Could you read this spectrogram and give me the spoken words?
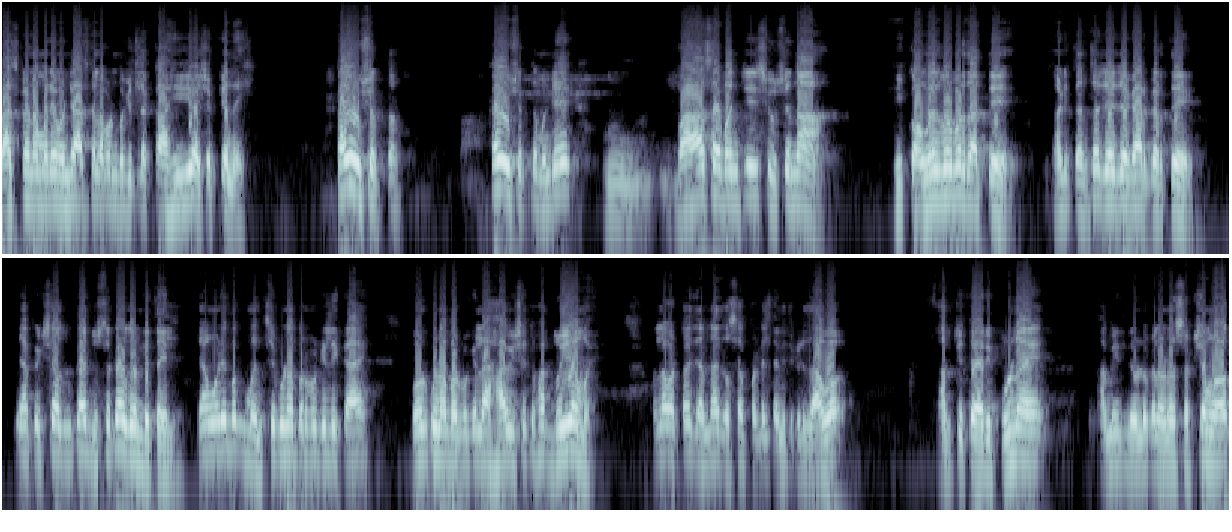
राजकारणामध्ये म्हणजे आजकाल आपण बघितलं काहीही अशक्य नाही. काय होऊ शकतं. काय होऊ शकतं. म्हणजे बाळासाहेबांची शिवसेना ही काँग्रेस बरोबर जाते आणि त्यांचा जय जयकार करते. यापेक्षा अजून काय दुसरं काय उदाहरण देता येईल? त्यामुळे मग मनसे कुणाबरोबर गेली काय? कोण कुणाबरोबर गेला हा विषय तर फार दुय्यम आहे. मला वाटतं ज्यांना जसं पडेल त्यांनी तिकडे जावं. आमची तयारी पूर्ण आहे. आम्ही निवडणुका लढणं सक्षम आहोत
